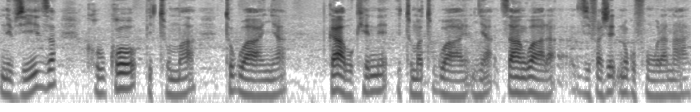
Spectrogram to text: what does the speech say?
ni byiza kuko bituma turwanya bwa bukene bituma turwanya za ndwara zifashe no gufungura nabi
